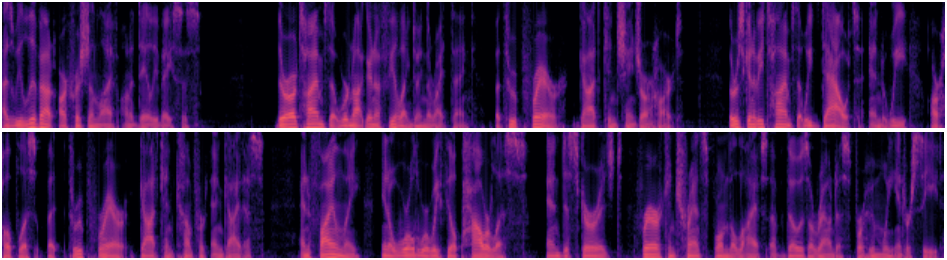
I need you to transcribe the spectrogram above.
as we live out our Christian life on a daily basis. There are times that we're not going to feel like doing the right thing, but through prayer, God can change our heart. There's going to be times that we doubt and we are hopeless, but through prayer, God can comfort and guide us. And finally, in a world where we feel powerless and discouraged, prayer can transform the lives of those around us for whom we intercede.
